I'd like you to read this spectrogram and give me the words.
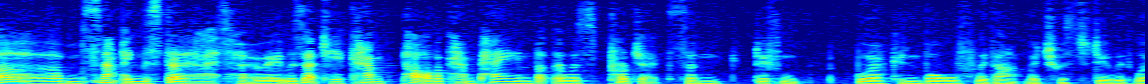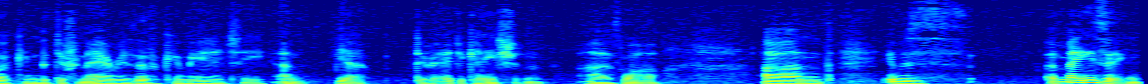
um, snapping the stiletto. It was actually a camp, part of a campaign, but there was projects and different work involved with that, which was to do with working with different areas of the community and yeah, different education as well. And it was amazing,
